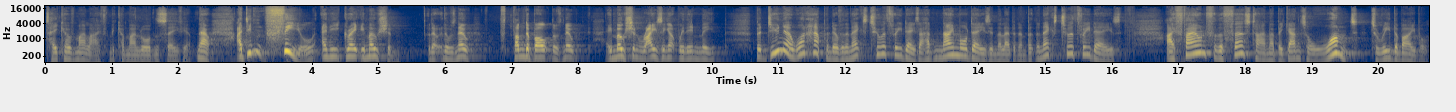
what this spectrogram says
take over my life and become my Lord and Savior. Now, I didn't feel any great emotion. There was no thunderbolt, there was no emotion rising up within me. But do you know what happened over the next two or three days? I had nine more days in the Lebanon, but the next two or three days, I found for the first time I began to want to read the Bible.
